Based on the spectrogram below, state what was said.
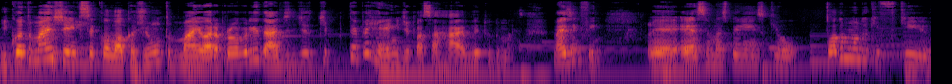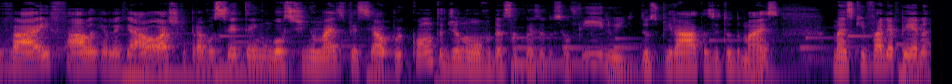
E quanto mais gente você coloca junto, maior a probabilidade de, de ter perrengue, de passar raiva e tudo mais. Mas enfim, é, essa é uma experiência que eu. Todo mundo que, que vai fala que é legal. Eu Acho que pra você tem um gostinho mais especial por conta, de novo, dessa coisa do seu filho e dos piratas e tudo mais. Mas que vale a pena.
